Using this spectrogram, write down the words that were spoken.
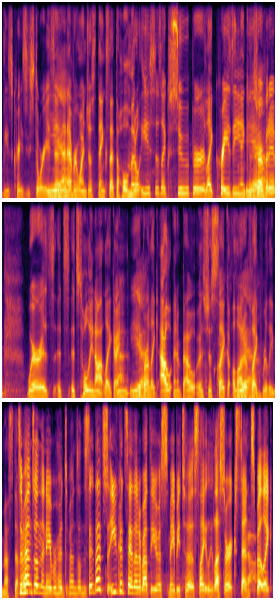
these crazy stories, and then everyone just thinks that the whole Middle East is like super like crazy and Yeah. conservative. Whereas it's it's totally not like I people are like out and about. It's just like a lot Yeah. of like really messed up. depends on the neighborhood depends on the state that's you could say that about the us maybe to a slightly lesser extent Yeah. but like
